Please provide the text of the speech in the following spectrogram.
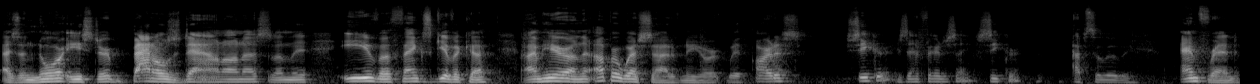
as a nor'easter battles down on us on the eve of Thanksgiving. I'm here on the Upper West Side of New York with artist, seeker, is that fair to say? Seeker? Absolutely. And friend,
